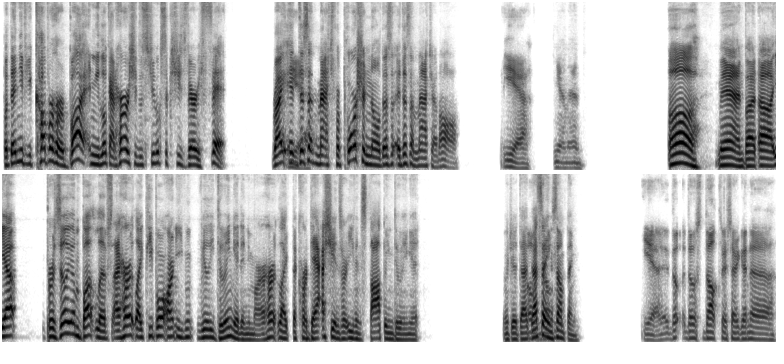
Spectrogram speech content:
But then if you cover her butt and you look at her, she she looks like she's very fit. Right? It Yeah. doesn't match proportional, doesn't it doesn't match at all. Yeah. Yeah, man. Oh man, but uh yeah, Brazilian butt lifts. I heard like people aren't even really doing it anymore. I heard like the Kardashians are even stopping doing it. Which is that Oh, that's saying something. Yeah. Eh, Th- those doctors are gonna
